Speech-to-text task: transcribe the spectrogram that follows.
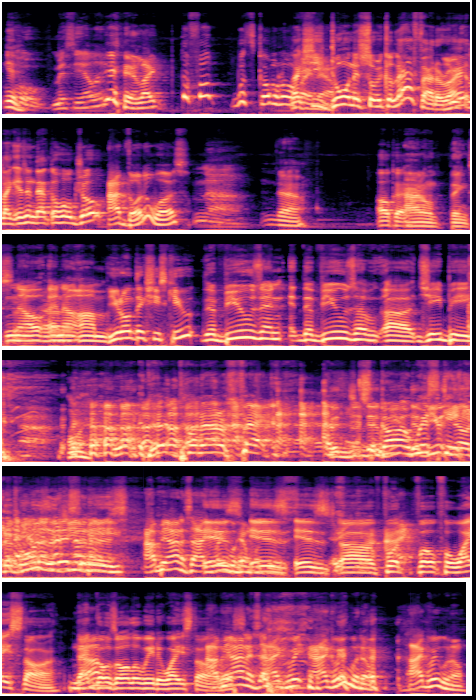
yeah. Oh, Missy Elliott? Yeah, like what the fuck? What's going on? Like right she's now? doing this so we could laugh at her, right? Like, isn't that the whole joke? I thought it was. Nah. No. Okay. I don't think so. No, and uh, um, You don't think she's cute? the views and the views of uh, GB to that effect. The, the, Cigar the, whiskey. The, no, the view of the listeners I'll be honest, I agree is with him with is this. is uh, for, for for White Star. That No. goes all the way to White Star. I'll be That's- honest, I agree. I agree with him. I agree with him.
